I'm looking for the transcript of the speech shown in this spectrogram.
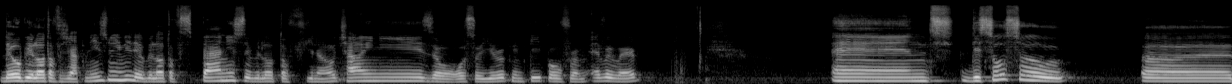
There will be a lot of Japanese, maybe there will be a lot of Spanish, there will be a lot of you know Chinese, or also European people from everywhere. And this also uh,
